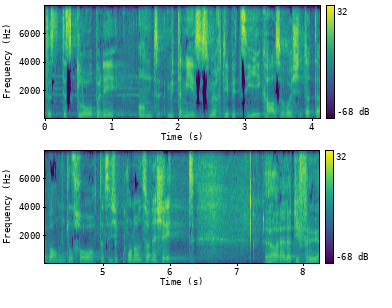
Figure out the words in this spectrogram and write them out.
das, das glaube ich und mit dem Jesus möchte ich eine Beziehung haben. Also wo ist denn der Wandel gekommen? Das ist auch noch so ein Schritt. Ja, relativ früh.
